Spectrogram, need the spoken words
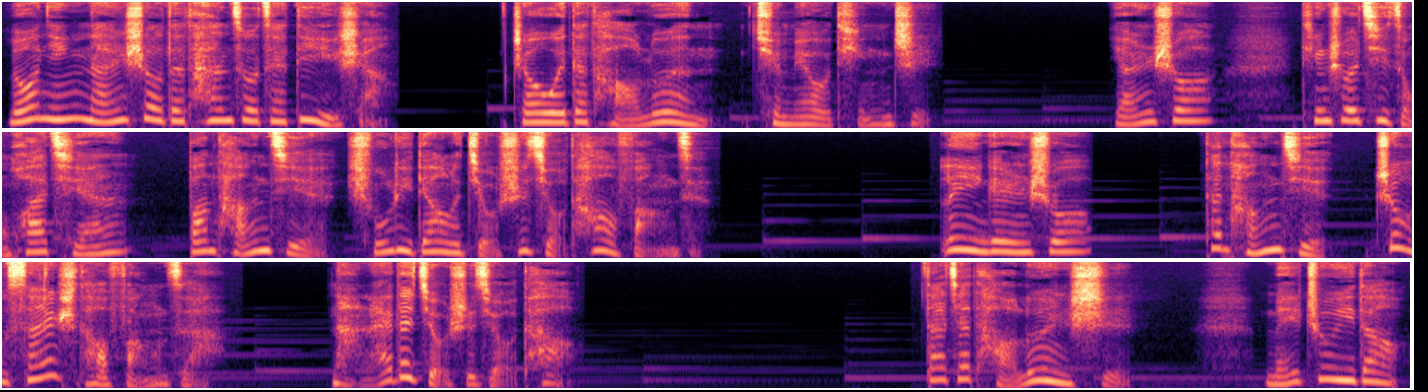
罗宁难受的瘫坐在地上，周围的讨论却没有停止。有人说，听说季总花钱帮堂姐处理掉了九十九套房子。另一个人说，但堂姐只有三十套房子啊，哪来的九十九套？大家讨论时，没注意到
